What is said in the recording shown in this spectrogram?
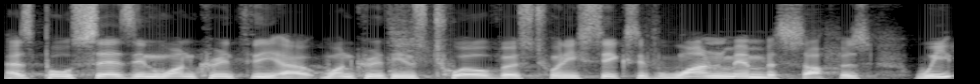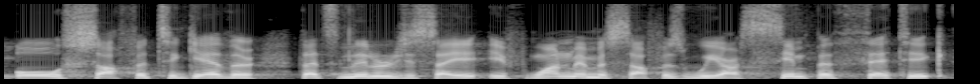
As Paul says in 1 Corinthians, uh, 1 Corinthians 12, verse 26, if one member suffers, we all suffer together. That's literally to say, if one member suffers, we are sympathetic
